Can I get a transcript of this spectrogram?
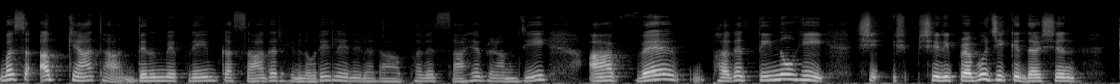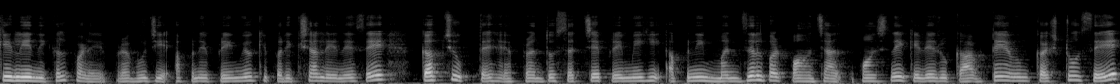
बस अब क्या था? दिल में प्रेम का सागर हिलोरे लेने लगा। भगत साहेब राम जी, आप वह भगत तीनों ही श्री प्रभु जी के दर्शन के लिए निकल पड़े। प्रभु जी अपने प्रेमियों की परीक्षा लेने से कब चूकते हैं? परंतु सच्चे प्रेमी ही अपनी मंजिल पर पहुँचा, पहुँचने के लिए रुकावटें एवं कष्टों से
